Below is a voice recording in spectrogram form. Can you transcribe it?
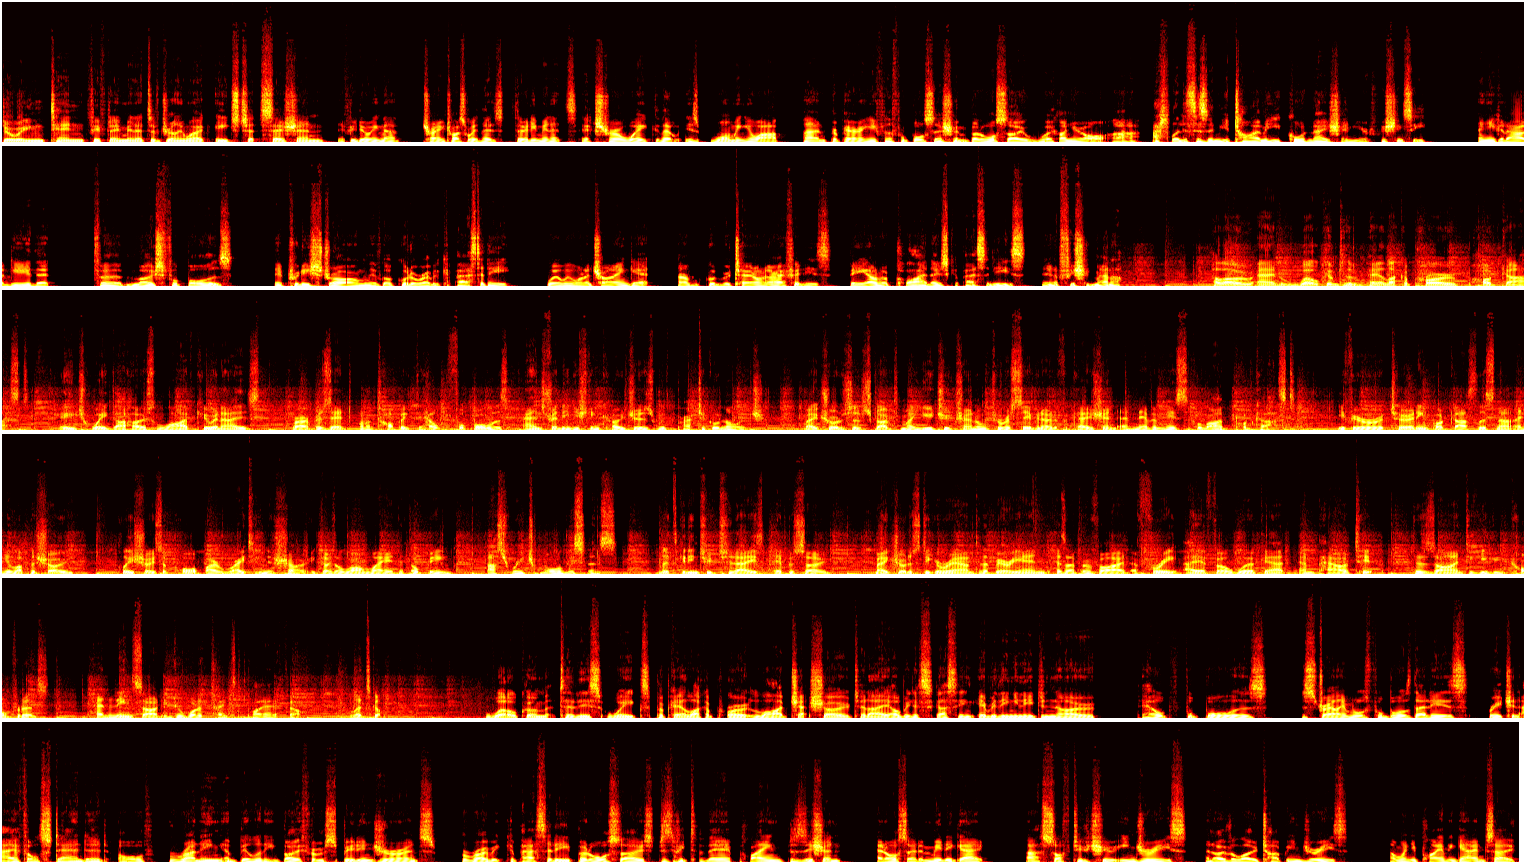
doing 10, 15 minutes of drilling work each session. If you're doing that training twice a week, there's 30 minutes extra a week that is warming you up and preparing you for the football session, but also work on your uh, athleticism, your timing, your coordination, your efficiency. And you could argue that for most footballers, they're pretty strong. They've got good aerobic capacity. Where we want to try and get um, good return on our effort is being able to apply those capacities in an efficient manner. Hello and welcome to the Prepare Like a Pro podcast. Each week I host live Q&As where I present on a topic to help footballers and strength and conditioning coaches with practical knowledge. Make sure to subscribe to my YouTube channel to receive a notification and never miss a live podcast. If you're a returning podcast listener and you love the show, please show support by rating the show. It goes a long way into helping us reach more listeners. Let's get into today's episode. Make sure to stick around to the very end as I provide a free AFL workout and power tip designed to give you confidence and an insight into what it takes to play AFL. Let's go. Welcome to this week's Prepare Like a Pro live chat show. Today I'll be discussing everything you need to know to help footballers, Australian rules footballers, that is, reach an AFL standard of running ability, both from speed endurance, aerobic capacity, but also specific to their playing position and also to mitigate uh, soft tissue injuries and overload type injuries uh, when you're playing the game. So,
